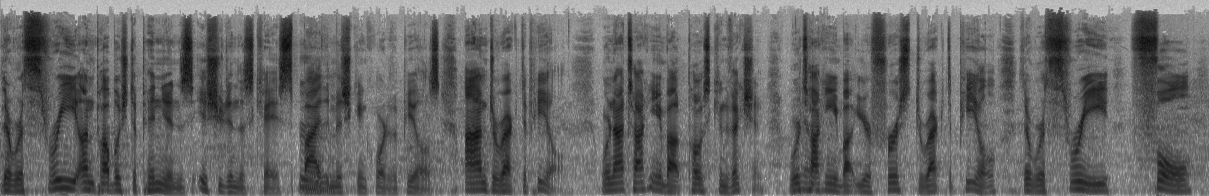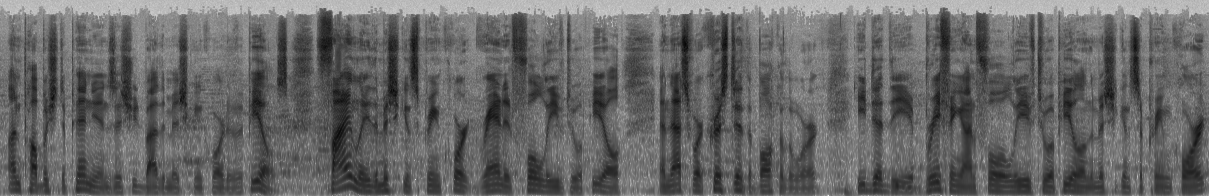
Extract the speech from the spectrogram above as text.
There were three unpublished opinions issued in this case by the Michigan Court of Appeals on direct appeal. We're not talking about post conviction. We're talking about your first direct appeal. There were three full unpublished opinions issued by the Michigan Court of Appeals. Finally, the Michigan Supreme Court granted full leave to appeal, and that's where Kris did the bulk of the work. He did the briefing on full leave to appeal in the Michigan Supreme Court,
